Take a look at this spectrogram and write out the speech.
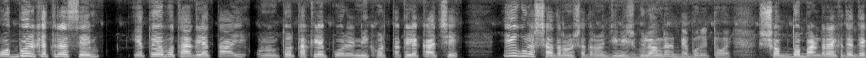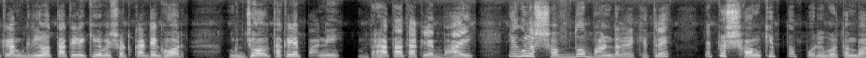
অব্যয়ের ক্ষেত্রে সেম এতএব থাকলে তাই অনন্তর থাকলে পরে, নিকট থাকলে কাছে। এইগুলো সাধারণ সাধারণ জিনিসগুলো আমরা ব্যবহৃত হয়। শব্দ ভাণ্ডারের ক্ষেত্রে দেখলাম গৃহ থাকলে কী হবে? শর্টকাটে ঘর, জল থাকলে পানি, ভ্রাতা থাকলে ভাই। এগুলো শব্দ ভাণ্ডারের ক্ষেত্রে একটু সংক্ষিপ্ত পরিবর্তন বা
